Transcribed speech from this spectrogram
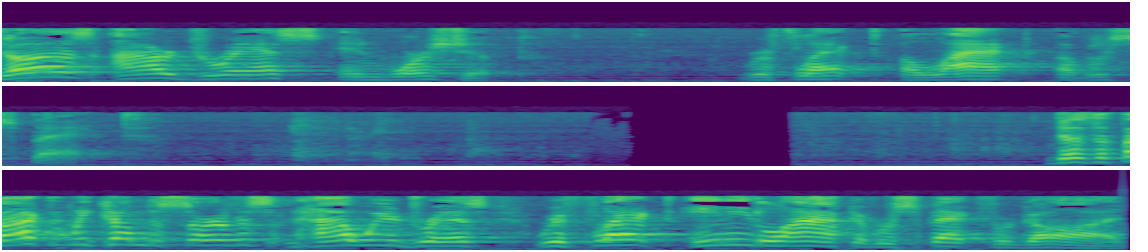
Does our dress in worship reflect a lack of respect? Does the fact that we come to service and how we are dressed reflect any lack of respect for God?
